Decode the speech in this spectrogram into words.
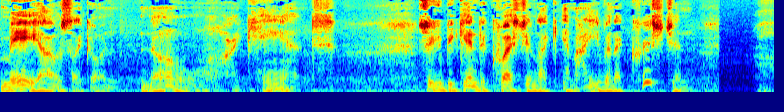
me, I was like going, no, I can't. So you begin to question, like, am I even a Christian?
